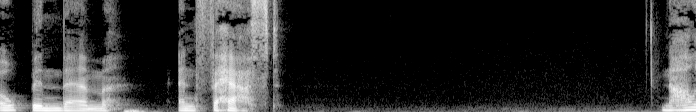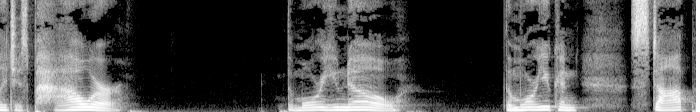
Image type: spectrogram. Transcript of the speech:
open them and fast. Knowledge is power. The more you know, the more you can stop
